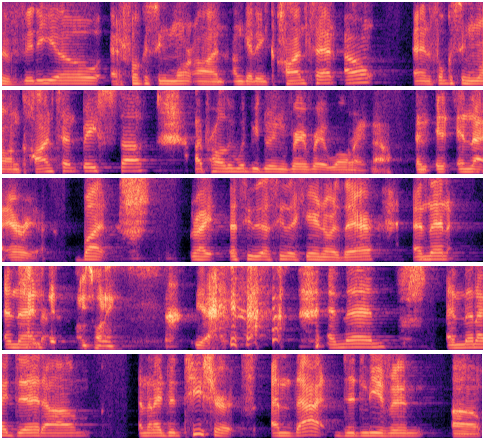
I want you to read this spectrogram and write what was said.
the video and focusing more on on getting content out and focusing more on content based stuff, I probably would be doing very, very well right now and in, in, that area. But right, that's either that's either here nor there. And then and then 2020. Yeah. and then and then I did um and then I did t-shirts and that didn't even uh,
